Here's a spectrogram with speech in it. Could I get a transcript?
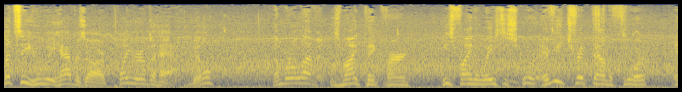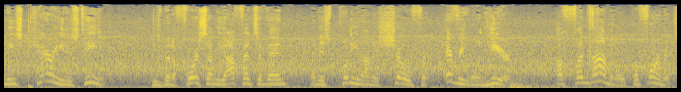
Let's see who we have as our player of the half, Bill. Number 11 is my pick, Vern. He's finding ways to score every trip down the floor, and he's carrying his team. He's been a force on the offensive end and is putting on a show for everyone here. A phenomenal performance.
